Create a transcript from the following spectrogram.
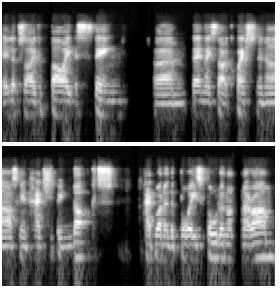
it looks like a bite, a sting. Um, then they started questioning and asking, had she been knocked? Had one of the boys fallen on her arm?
